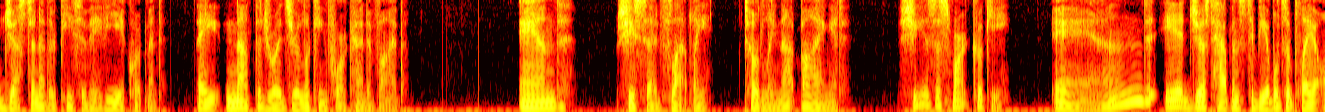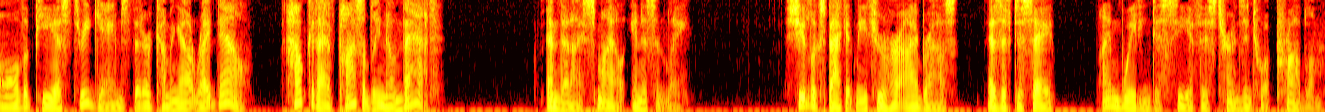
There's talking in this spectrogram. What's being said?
just another piece of AV equipment, a not the droids you're looking for kind of vibe. And she said flatly, totally not buying it. She is a smart cookie. And it just happens to be able to play all the PS3 games that are coming out right now. How could I have possibly known that? And then I smile innocently. She looks back at me through her eyebrows, as if to say, I'm waiting to see if this turns into a problem.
